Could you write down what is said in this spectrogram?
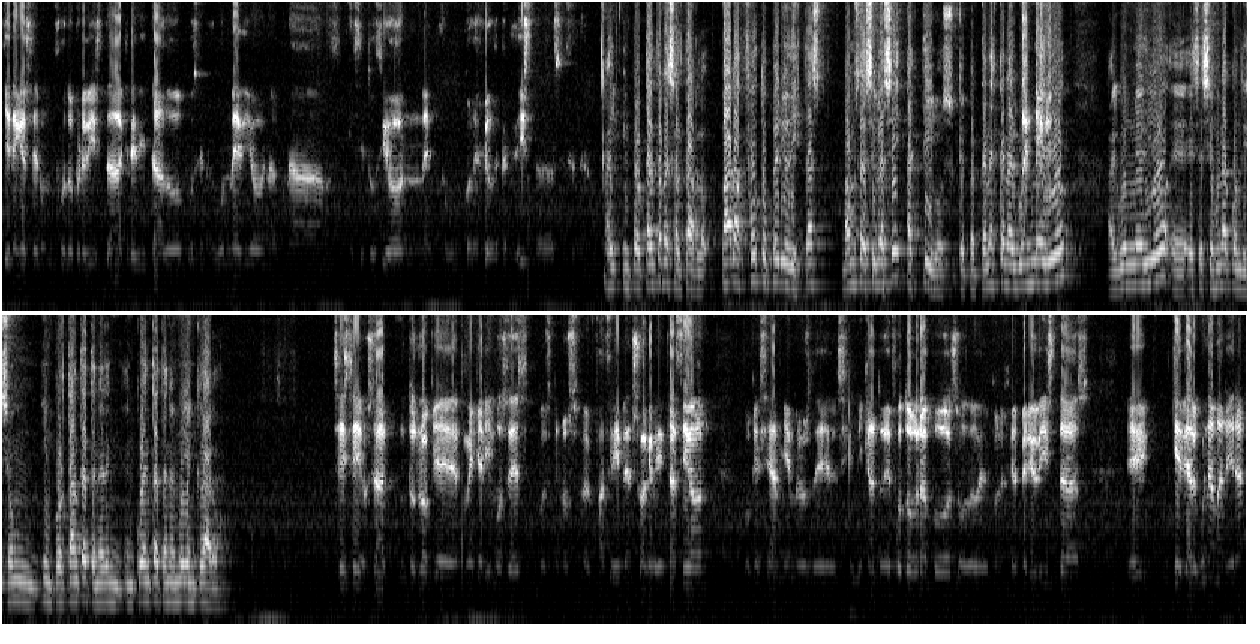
tiene que ser un fotoperiodista acreditado pues, en algún medio, en alguna institución, en algún colegio de periodistas, etc. Hay importante resaltarlo. Para fotoperiodistas, vamos a decirlo así, activos, que pertenezcan a algún medio, algún medio, eh, esa sí es una condición importante a tener en, cuenta, a tener muy en claro. Sí, sí, o sea, nosotros lo que requerimos es pues, que nos faciliten su acreditación o que sean miembros del sindicato de fotógrafos o del colegio de periodistas, eh, que de alguna manera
